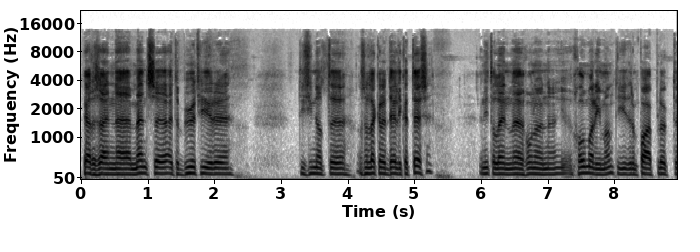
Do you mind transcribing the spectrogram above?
Ja, er zijn eh, mensen uit de buurt hier... eh, die zien dat als een lekkere delicatesse. En niet alleen gewoon, een, gewoon maar iemand die er een paar plukt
